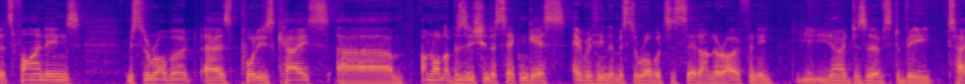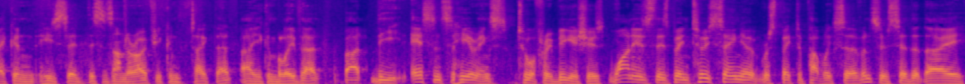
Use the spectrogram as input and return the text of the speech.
its findings. Mr. Robert has put his case. Um, I'm not in a position to second guess everything that Mr. Roberts has said under oath, and he, you know, deserves to be taken. He said this is under oath. You can take that. Uh, you can believe that. But the essence of hearings, two or three big issues. One is there's been two senior respected public servants who said that they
